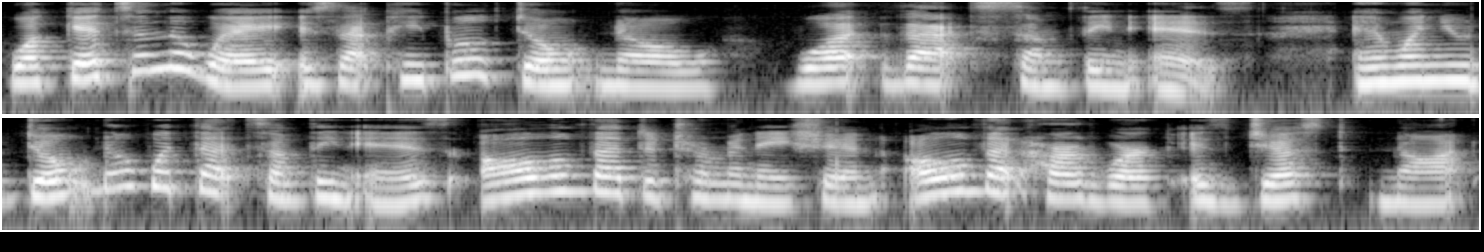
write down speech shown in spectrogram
what gets in the way is that people don't know what that something is. And when you don't know what that something is, all of that determination, all of that hard work is just not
